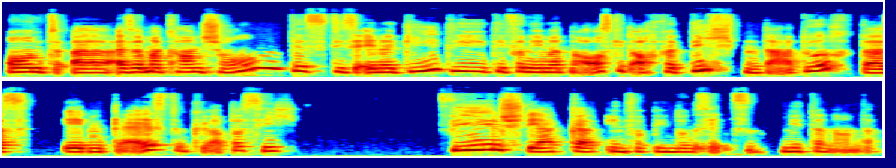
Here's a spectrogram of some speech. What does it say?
Und äh, also man kann schon das, diese Energie, die, die von jemandem ausgeht, auch verdichten dadurch, dass eben Geist und Körper sich viel stärker in Verbindung setzen miteinander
